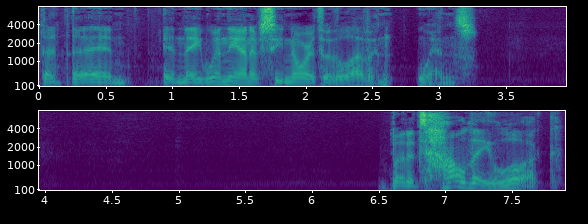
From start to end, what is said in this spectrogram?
That, uh, and and they win the NFC North with 11 wins. But it's how they look.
